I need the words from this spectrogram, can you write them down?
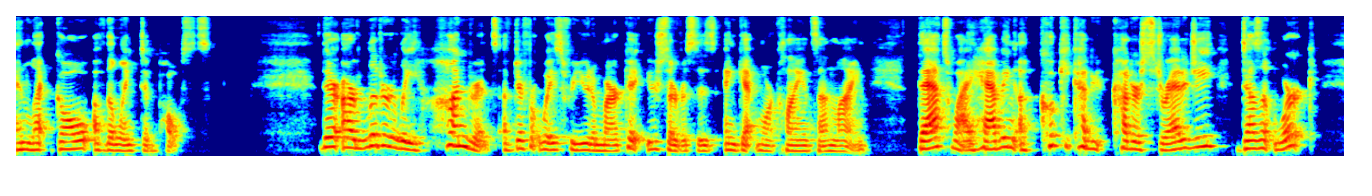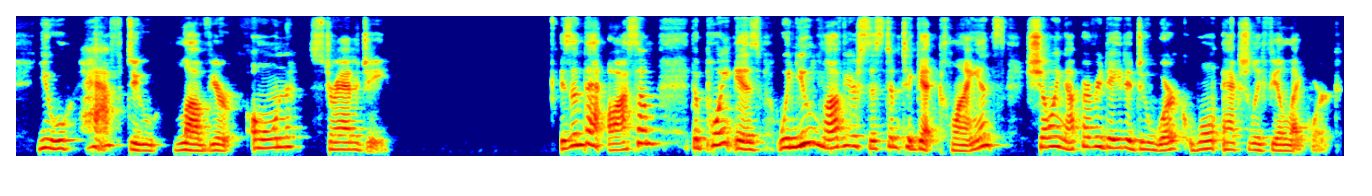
and let go of the LinkedIn posts. There are literally hundreds of different ways for you to market your services and get more clients online. That's why having a cookie cutter strategy doesn't work. You have to love your own strategy. Isn't that awesome? The point is, when you love your system to get clients, showing up every day to do work won't actually feel like work.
